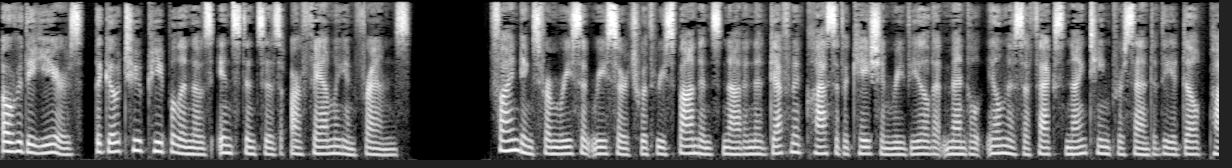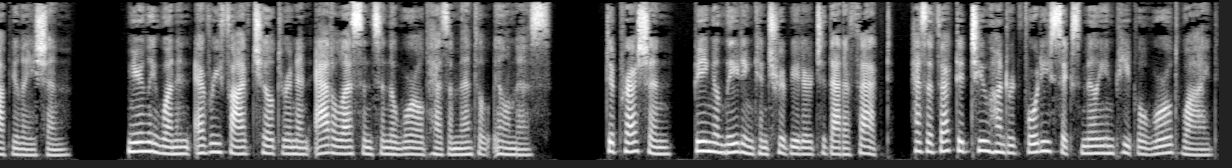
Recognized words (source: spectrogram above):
Over the years, the go to people in those instances are family and friends. Findings from recent research with respondents not in a definite classification reveal that mental illness affects 19% of the adult population. Nearly one in every five children and adolescents in the world has a mental illness. Depression, being a leading contributor to that effect, has affected 246 million people worldwide.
